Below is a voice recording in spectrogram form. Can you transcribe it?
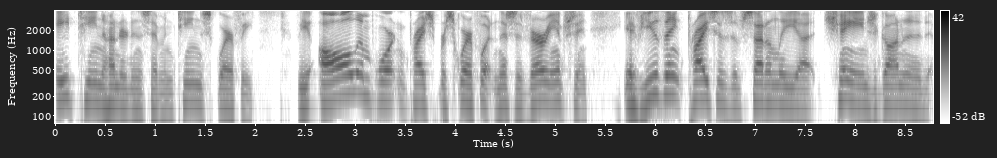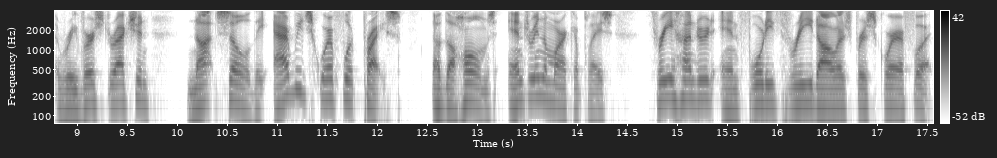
1,817 square feet the all important price per square foot. And this is very interesting. If you think prices have suddenly uh, changed, gone in a reverse direction, not so. The average square foot price of the homes entering the marketplace, $343 per square foot,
